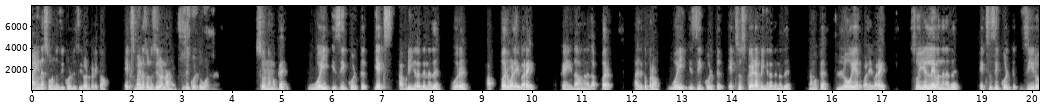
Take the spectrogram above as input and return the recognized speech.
minus one is equal to ஜீரோன்னு கிடைக்கும். எக்ஸ் மைனஸ் ஒன் ஜீரோனா எக்ஸ் இஸ் ஈக்குவல் டு ஒன்று ஸோ நமக்கு Y is equal to X அப்படிங்கிறது என்னது? ஒரு அப்பர் வளைவரை ஓகே இதுதான் வந்து அப்பர் அதுக்கப்புறம் Y is equal to X squared அப்படிங்கிறது என்னது? நமக்கு லோயர் வளைவரை ஸோ எல்லை வந்தனது X is equal to zero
